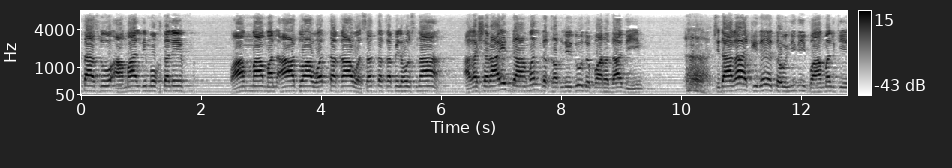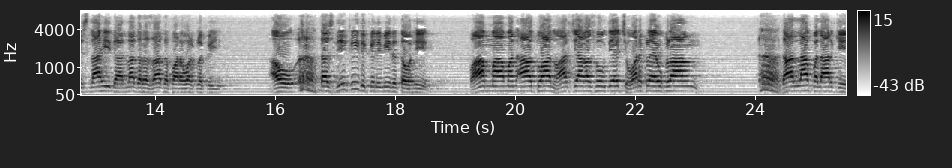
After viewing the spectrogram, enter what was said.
ستاسو اعمال دي مختلف، فاما من اعطی واتقی وصدق بالحسنی، هغه شرایط د عمل د قبلېدو لپاره دا دي چې د هغه عقیده توحیدي په عمل کې اصلاحي د الله د رضا لپاره ورکړه کوي او تصدیق کوي د کلمې د توحید فاما من اعطا نو هر چا غسوک دی چې ورکړه وکړه دا الله په لار کې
